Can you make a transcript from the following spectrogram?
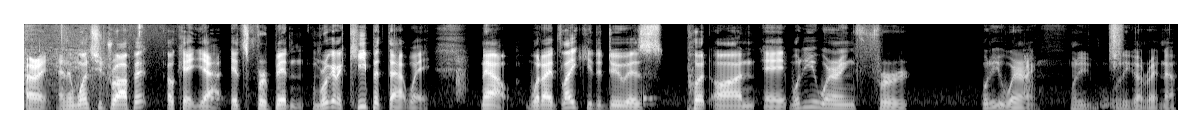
All right, and then once you drop it, okay, yeah, it's forbidden. We're gonna keep it that way. Now, what I'd like you to do is put on a. What are you wearing for? What are you wearing? What do you What do you got right now?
